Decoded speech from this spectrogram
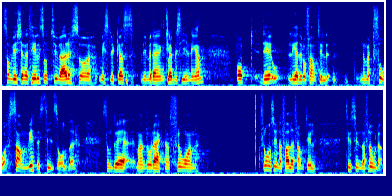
Som vi känner till så tyvärr så misslyckas vi med den enkla beskrivningen. Och det leder då fram till nummer två, samvetets tidsålder. Som är, man då räknar från, från syndafallet fram till, till syndafloden.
